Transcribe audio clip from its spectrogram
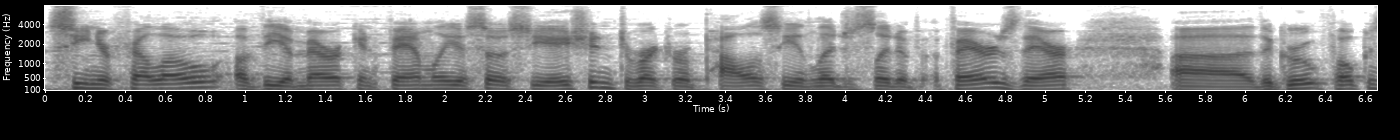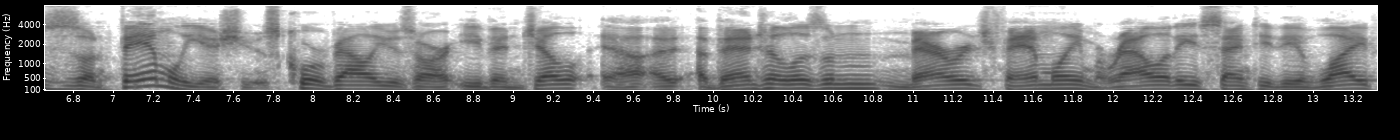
Senior Fellow of the American Family Association, Director of Policy and Legislative Affairs there. Uh, the group focuses on family issues. Core values are evangel- uh, evangelism, marriage, family, morality, sanctity of life.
